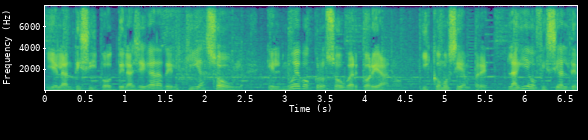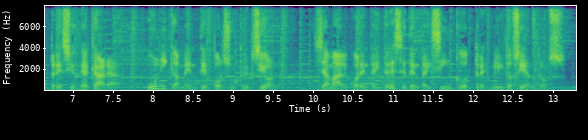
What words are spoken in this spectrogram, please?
y el anticipo de la llegada del Kia Soul, el nuevo crossover coreano. Y como siempre, la guía oficial de precios de Akara, únicamente por suscripción. Llama al 4375 3200.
